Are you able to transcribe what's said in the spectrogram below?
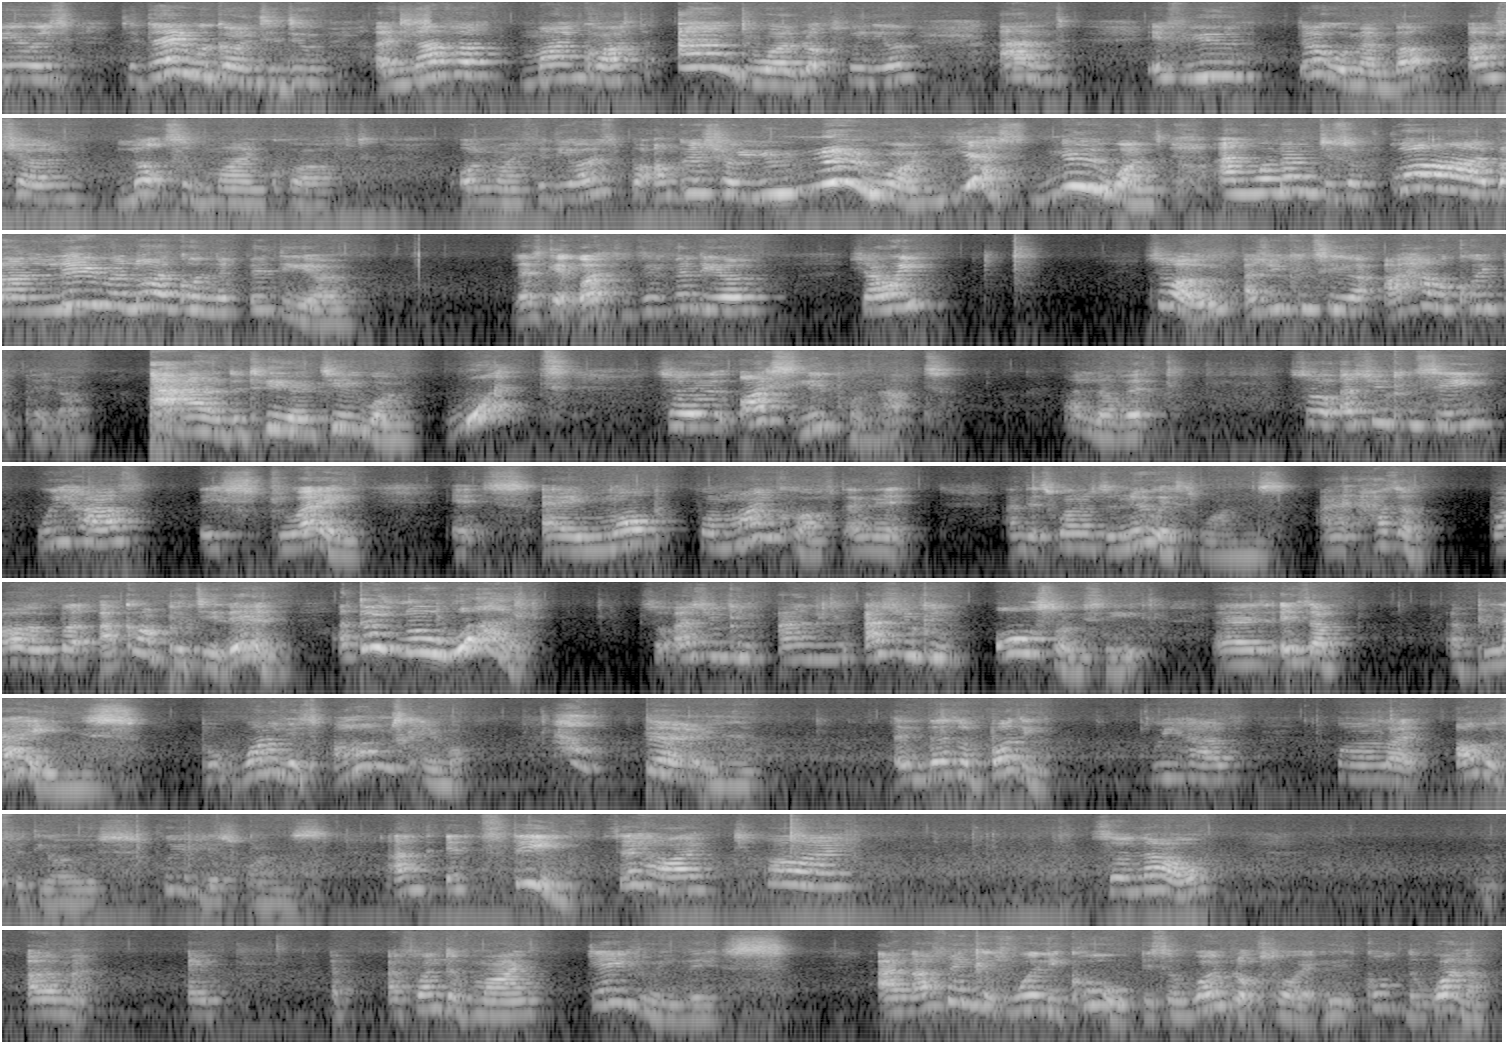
Today we're going to do another Minecraft and Roblox video and if you don't remember, I've shown lots of Minecraft on my videos but I'm going to show you new ones, yes, new ones and remember to subscribe and leave a like on the video. Let's get right to the video, shall we? So, as you can see, I have a creeper pillow and a TNT one. What? So, I sleep on that. I love it. So, as you can see, we have this stray. It's a mob from Minecraft and it and it's one of the newest ones. And it has a bow, but I can't put it in. I don't know why. So as you can and as you can also see, there is a a blaze, but one of its arms came off. How dare you! And there's a body we have from like other videos, previous ones. And it's Steve. Say hi. Hi. So now um, a, a, a friend of mine gave me this. And I think it's really cool. It's a Roblox toy and it's called the Runner.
